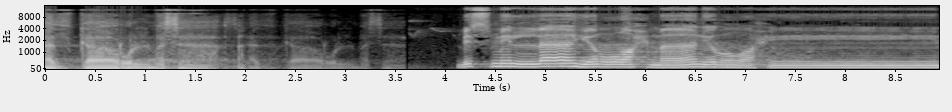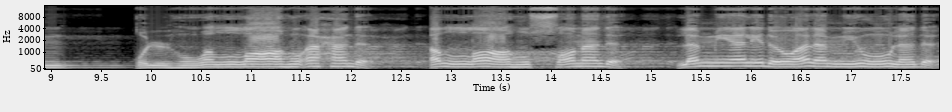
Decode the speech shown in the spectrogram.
أذكار المساء. بسم الله الرحمن الرحيم. قل هو الله أحد الله الصمد لم يلد ولم يولد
